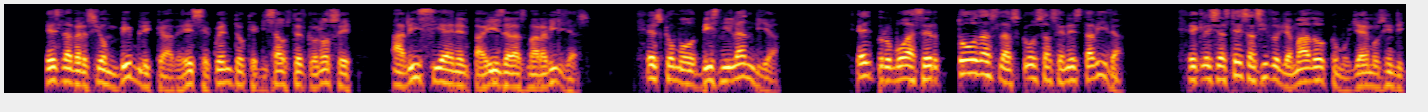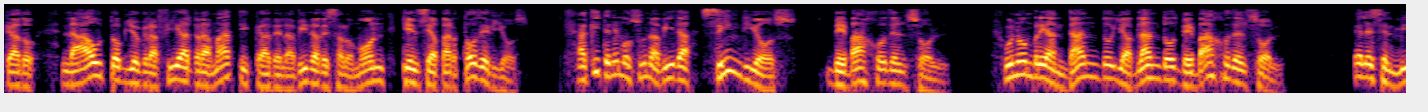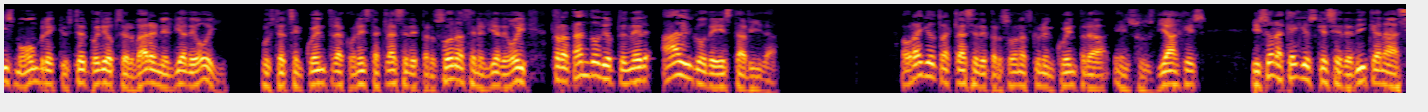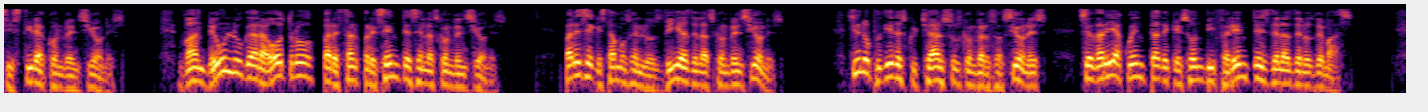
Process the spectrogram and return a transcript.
es la versión bíblica de ese cuento que quizá usted conoce, Alicia en el País de las Maravillas. Es como Disneylandia. Él probó hacer todas las cosas en esta vida. Eclesiastés ha sido llamado, como ya hemos indicado, la autobiografía dramática de la vida de Salomón, quien se apartó de Dios. Aquí tenemos una vida sin Dios, debajo del sol. Un hombre andando y hablando debajo del sol. Él es el mismo hombre que usted puede observar en el día de hoy. Usted se encuentra con esta clase de personas en el día de hoy tratando de obtener algo de esta vida. Ahora hay otra clase de personas que uno encuentra en sus viajes y son aquellos que se dedican a asistir a convenciones. Van de un lugar a otro para estar presentes en las convenciones. Parece que estamos en los días de las convenciones. Si uno pudiera escuchar sus conversaciones, se daría cuenta de que son diferentes de las de los demás.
